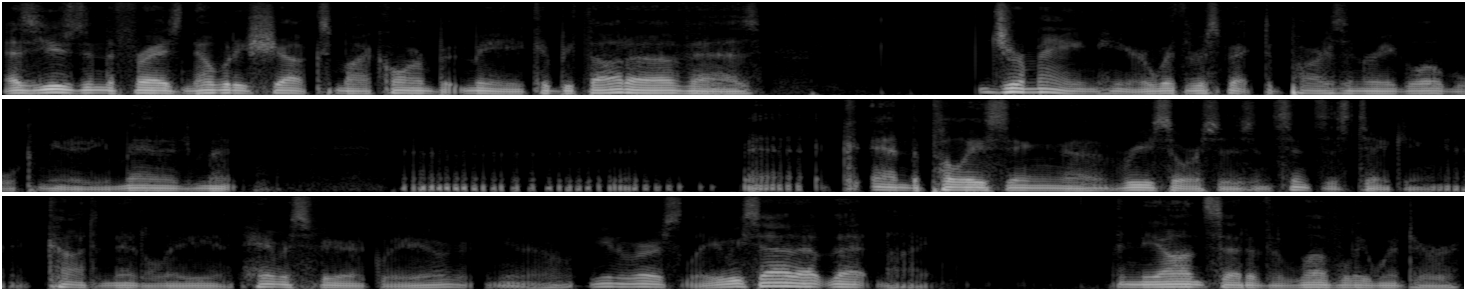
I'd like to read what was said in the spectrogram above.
as used in the phrase nobody shucks my corn but me, could be thought of as germane here with respect to partisanry, global community management, uh, and the policing of resources and census taking uh, continentally, hemispherically, or, you know, universally. We sat up that night in the onset of the lovely winter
